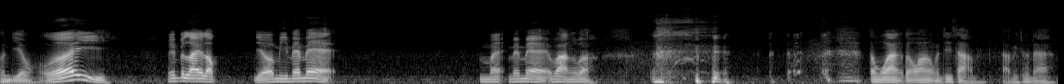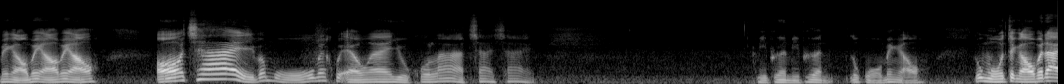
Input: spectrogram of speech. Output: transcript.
คนเดียวเอ้ย ไม่เป็นไรหรอก เดี๋ยวมีแม่แม่แม่แม่แม่ว่างหรือเปล่า ต้องว่างต้องว่างวันที่สามสามมิถุนาไม่เหงาไม่เหงาไม่เหงา อ๋อใช่ป้าหมูแม่คุยแอลไงอยู่โคราชใช่ใช่ มีเพื่อนมีเพื่อน ลูกหมูไม่เหงา ลูกหมูจะเหงาไม่ได้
